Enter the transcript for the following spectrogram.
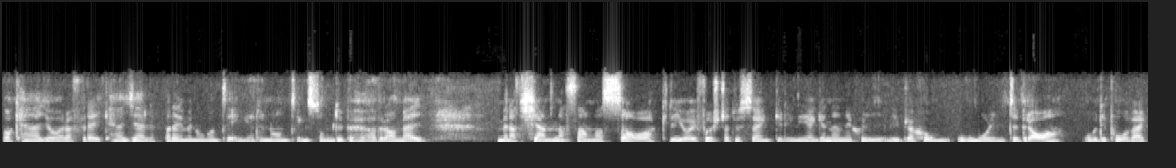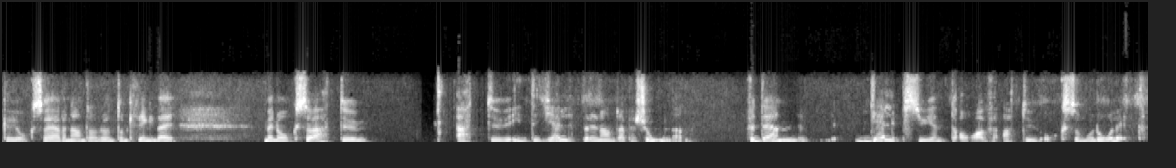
Vad kan jag göra för dig? Kan jag hjälpa dig med någonting? Är det någonting som du behöver av mig? Men att känna samma sak det gör ju först att du sänker din egen energivibration och mår inte bra. Och det påverkar ju också även andra runt omkring dig. Men också att du, att du inte hjälper den andra personen. För den hjälps ju inte av att du också mår dåligt.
